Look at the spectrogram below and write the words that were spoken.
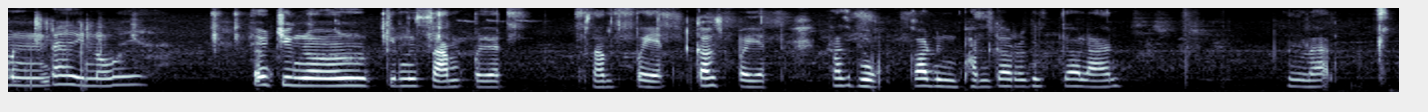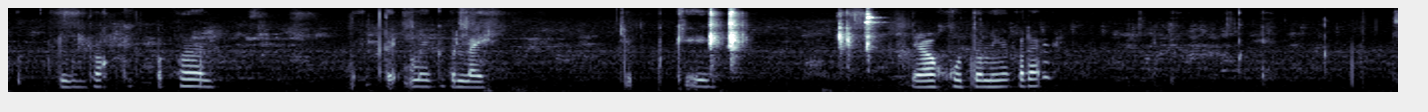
มันได้น้อยแล้จริงเรากินสามแปดสามแปดเก้าสิบแปดห้าสิบหกเก้าหนึ่งพันเก้าร้อยเก้าสิบเก้าล้านหนึ่งละดึงบล็อกบล็อกห้านแต่ไม่เป็นไรเก็บโอเคเดี๋ยวขุดตรงนี้ก็ได้โอเค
